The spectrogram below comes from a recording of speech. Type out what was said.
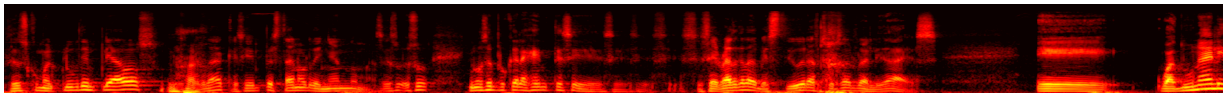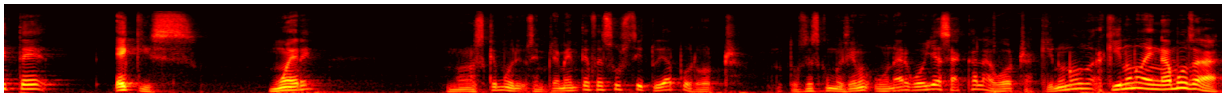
Eso es como el club de empleados, ¿verdad? Que siempre están ordeñando más. Eso, eso, yo no sé por qué la gente se, se, se, se rasga las vestiduras por esas realidades. Eh, cuando una élite X muere, no es que murió, simplemente fue sustituida por otra. Entonces, como decíamos, una argolla saca la otra. Aquí no nos, aquí no nos vengamos a,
